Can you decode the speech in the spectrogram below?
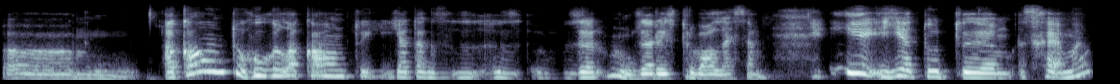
аккаунт, Google аккаунт, я так ну, зареєструвалася. І є тут е, схеми,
